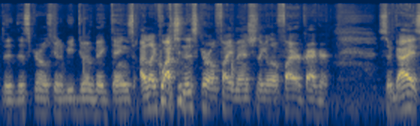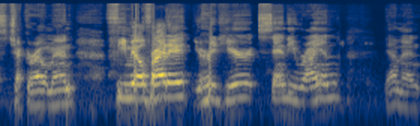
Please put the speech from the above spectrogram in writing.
This girl's going to be doing big things. I like watching this girl fight, man. She's like a little firecracker. So, guys, check her out, man. Female Friday, you heard it here. Sandy Ryan, yeah, man,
